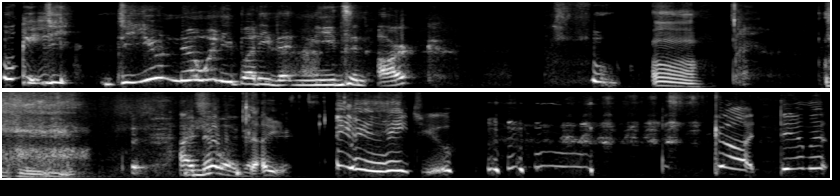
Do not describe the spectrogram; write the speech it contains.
Okay. do, do you anybody that needs an arc? Mm. I know a guy. I hate you. God damn it.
